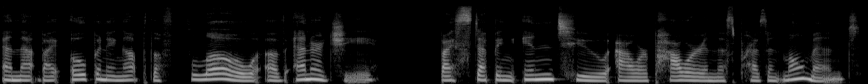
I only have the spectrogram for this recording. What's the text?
And that by opening up the flow of energy, by stepping into our power in this present moment,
